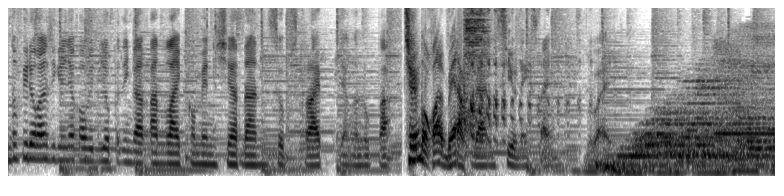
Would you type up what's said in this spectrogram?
untuk video kalian segini aja. Kalau video tinggalkan like, comment, share dan subscribe. Jangan lupa. Cek bakal berak. Dan see you next time. Bye bye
